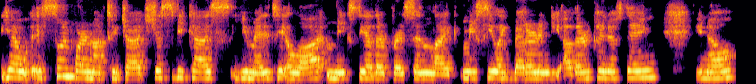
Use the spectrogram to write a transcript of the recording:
yeah, it's so important not to judge. Just because you meditate a lot makes the other person like, makes you like better than the other kind of thing, you know?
